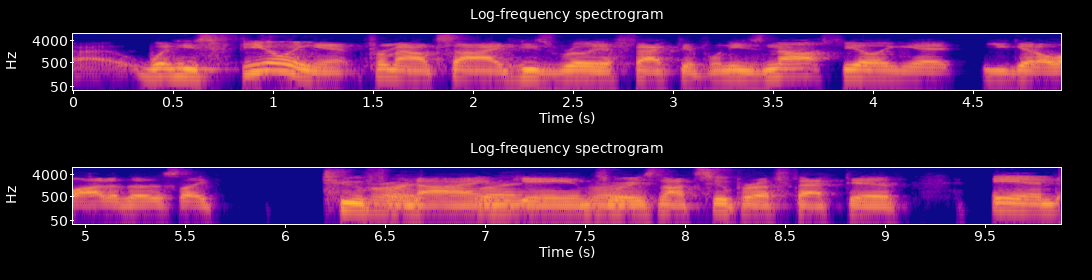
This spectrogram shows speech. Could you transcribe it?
uh, when he's feeling it from outside, he's really effective. When he's not feeling it, you get a lot of those like two for right, nine right, games right. where he's not super effective. And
